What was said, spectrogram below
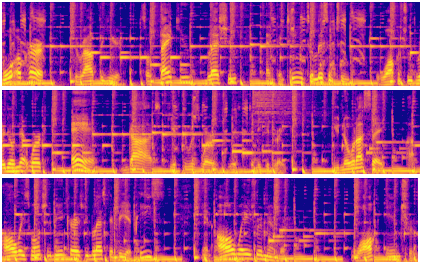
more of her throughout the year. So thank you, bless you, and continue to listen to Walk in Truth Radio Network and God's Gift Through His Word with Tanika Drake. You know what I say. Always want you to be encouraged, be blessed, and be at peace. And always remember, walk in truth.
